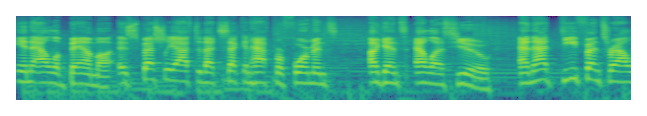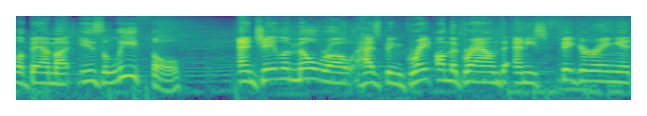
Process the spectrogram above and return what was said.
in Alabama, especially after that second half performance against LSU. And that defense for Alabama is lethal. And Jalen Milroe has been great on the ground, and he's figuring it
